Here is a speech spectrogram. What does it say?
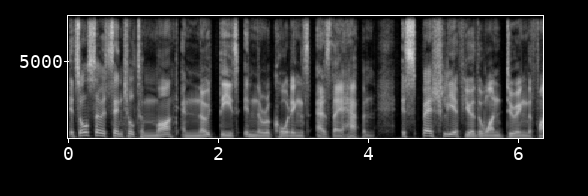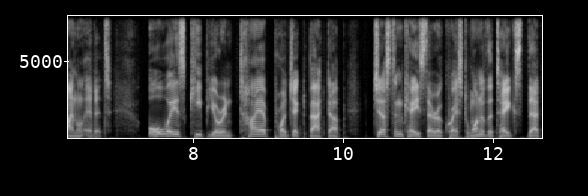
it's also essential to mark and note these in the recordings as they happen, especially if you're the one doing the final edit. Always keep your entire project backed up just in case they request one of the takes that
